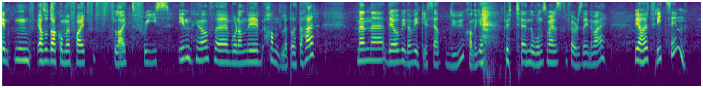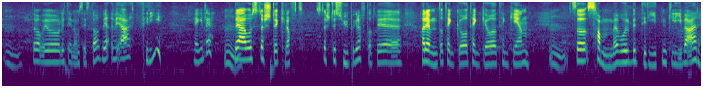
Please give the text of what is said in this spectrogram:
Enten Altså da kommer fight, flight, freeze inn. Eh, hvordan vi handler på dette her. Men eh, det å begynne å virkelig se at du kan ikke putte noen som helst følelse inni meg. Vi har et fritt sinn. Mm. Det var vi jo litt innom sist òg. Vi, vi er fri, egentlig. Mm. Det er vår største kraft. Største superkraft. At vi har evnen til å tenke og tenke og tenke igjen. Mm. Så samme hvor bedritent livet er.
